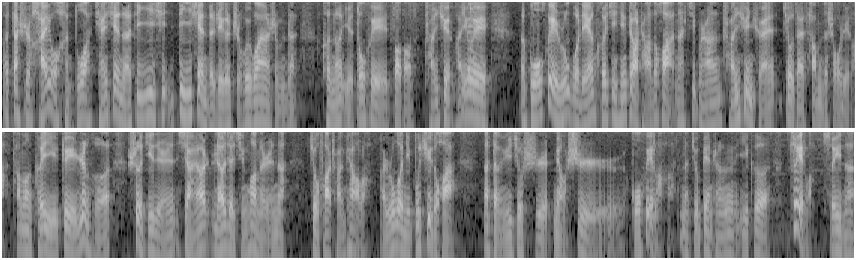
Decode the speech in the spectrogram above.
呃，但是还有很多前线的第一线第一线的这个指挥官啊什么的，可能也都会遭到传讯啊，因为呃国会如果联合进行调查的话，那基本上传讯权就在他们的手里了，他们可以对任何涉及的人、想要了解情况的人呢。就发传票了啊！如果你不去的话，那等于就是藐视国会了哈，那就变成一个罪了。所以呢，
